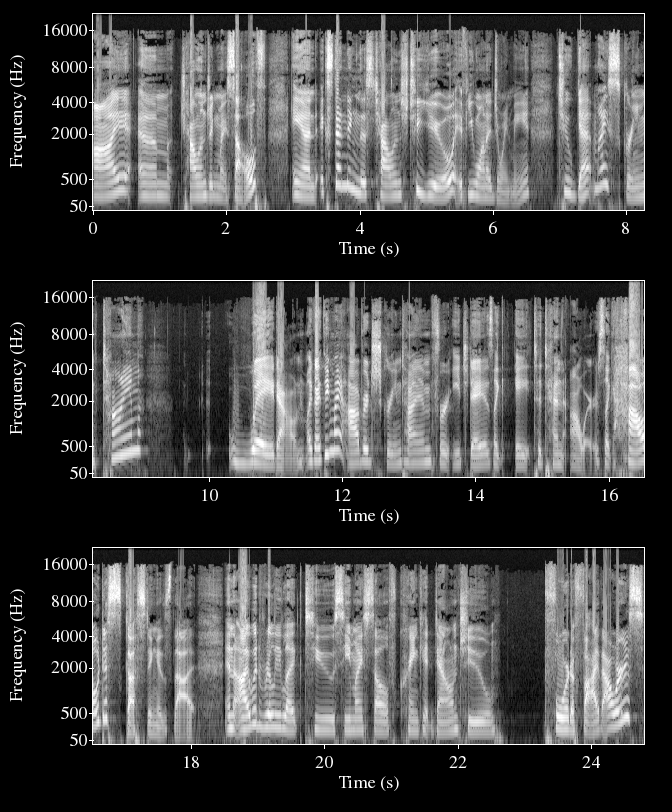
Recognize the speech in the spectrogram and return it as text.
I am challenging myself and extending this challenge to you if you want to join me to get my screen time way down. Like I think my average screen time for each day is like 8 to 10 hours. Like how disgusting is that? And I would really like to see myself crank it down to 4 to 5 hours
